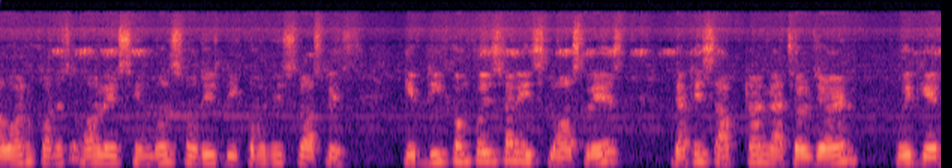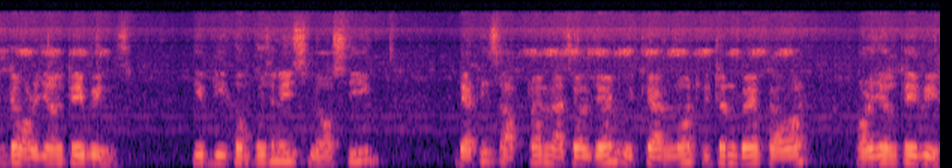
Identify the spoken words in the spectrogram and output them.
R1 contains all A symbols, so this decomposition is lossless. If decomposition is lossless, that is after natural join we get the original tables. If decomposition is lossy, that is after natural join we cannot return back our original table.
